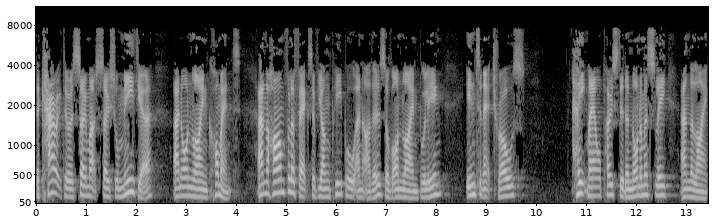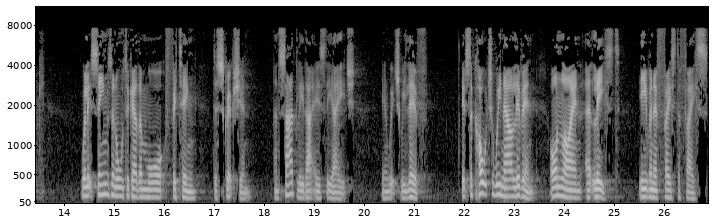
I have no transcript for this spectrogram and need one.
the character of so much social media and online comment, and the harmful effects of young people and others of online bullying, internet trolls, hate mail posted anonymously, and the like, well, it seems an altogether more fitting description. And sadly, that is the age in which we live. It's the culture we now live in, online at least, even if face to face.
